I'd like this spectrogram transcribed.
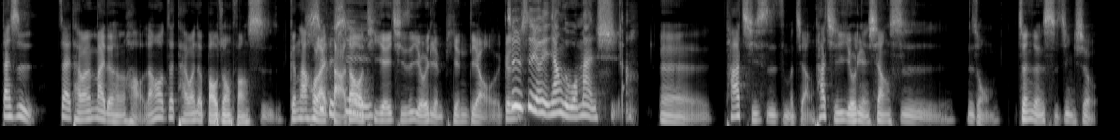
但是。在台湾卖的很好，然后在台湾的包装方式跟他后来打到的 TA 其实有一点偏掉了，是不是，有点像罗曼史啊？呃，他其实怎么讲？他其实有点像是那种真人实境秀。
